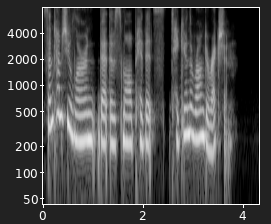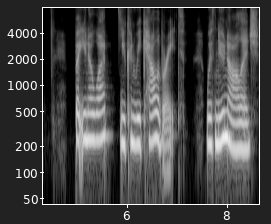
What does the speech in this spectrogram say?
Sometimes you learn that those small pivots take you in the wrong direction. But you know what? You can recalibrate with new knowledge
